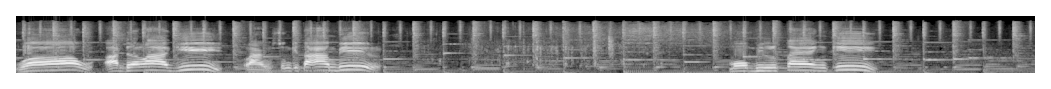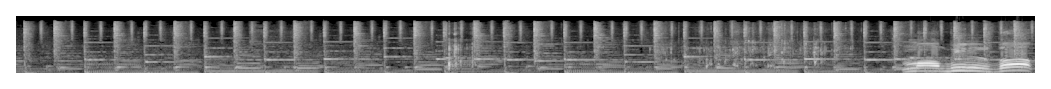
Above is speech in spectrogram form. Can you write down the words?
Wow, ada lagi. Langsung kita ambil. Mobil tangki. Mobil box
